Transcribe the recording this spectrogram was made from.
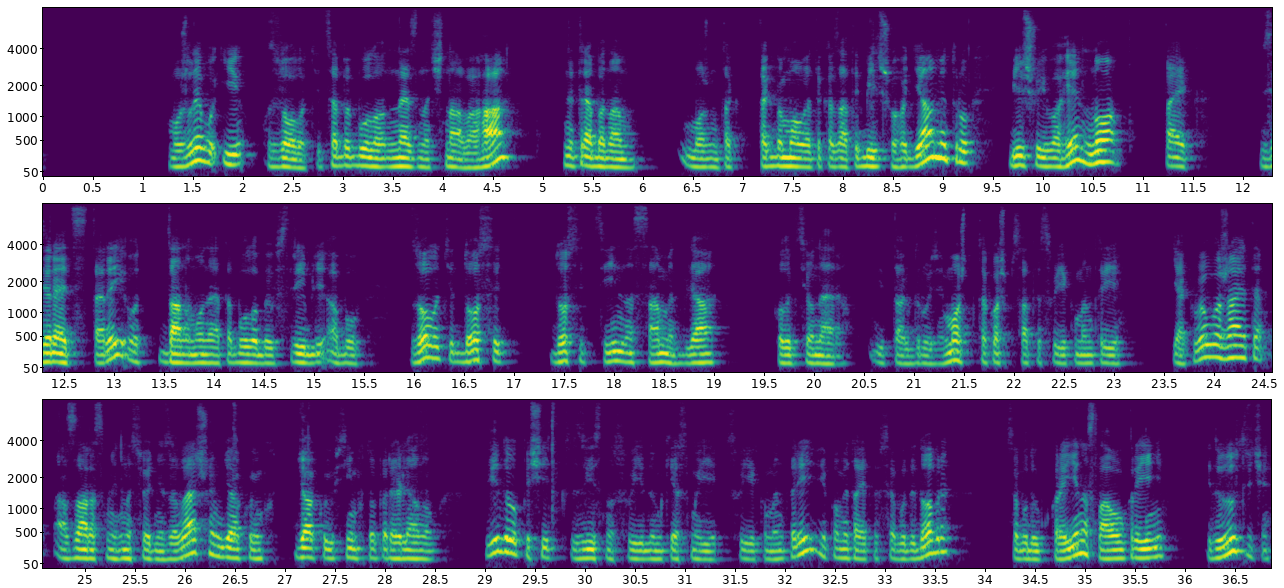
Можливо, і в золоті. Це би була незначна вага. Не треба нам, можна так так би мовити, казати, більшого діаметру, більшої ваги. Но так як зірець старий, от дана монета була би в сріблі або в золоті, досить досить цінна саме для колекціонера. І так, друзі, можете також писати свої коментарі, як ви вважаєте. А зараз ми на сьогодні завершуємо. Дякую, дякую всім, хто переглянув відео. Пишіть, звісно, свої думки, свої, свої коментарі. І пам'ятайте, все буде добре. Все буде Україна. Слава Україні! І до зустрічі!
